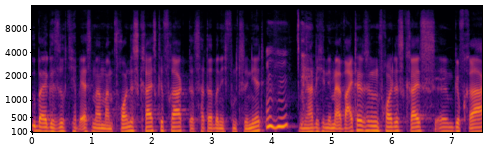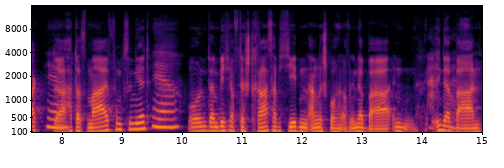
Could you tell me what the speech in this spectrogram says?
überall gesucht. Ich habe erstmal in meinem Freundeskreis gefragt, das hat aber nicht funktioniert. Mhm. Dann habe ich in dem erweiterten Freundeskreis äh, gefragt, ja. da hat das mal funktioniert. Ja. Und dann bin ich auf der Straße, habe ich jeden angesprochen, auf, in der Bar, in, in der Bahn,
